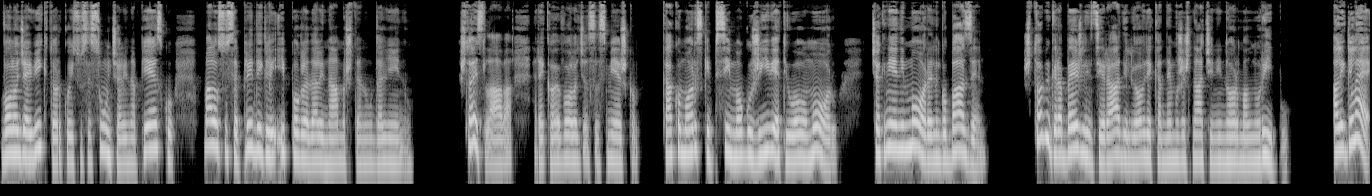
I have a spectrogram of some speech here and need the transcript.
Volođa i Viktor, koji su se sunčali na pjesku, malo su se pridigli i pogledali namrštenu daljinu. Što je slava? rekao je Volođa sa smješkom. Kako morski psi mogu živjeti u ovom moru? Čak nije ni more, nego bazen. Što bi grabežljivci radili ovdje kad ne možeš naći ni normalnu ribu? Ali gle,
